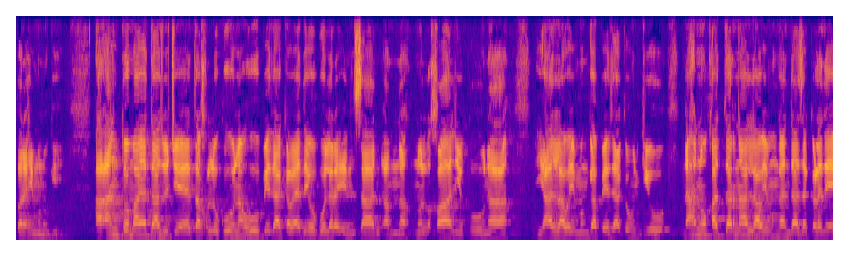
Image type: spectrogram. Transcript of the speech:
پرهمونو کې انتم یا تاسو چې تخلقونه پیدا کوي دی او بولر انسان ام نحن الخالقون یا الله وی مونږه پیدا کونکیو نحنو قدرنا الله وی مونږه اندازه کړی دی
